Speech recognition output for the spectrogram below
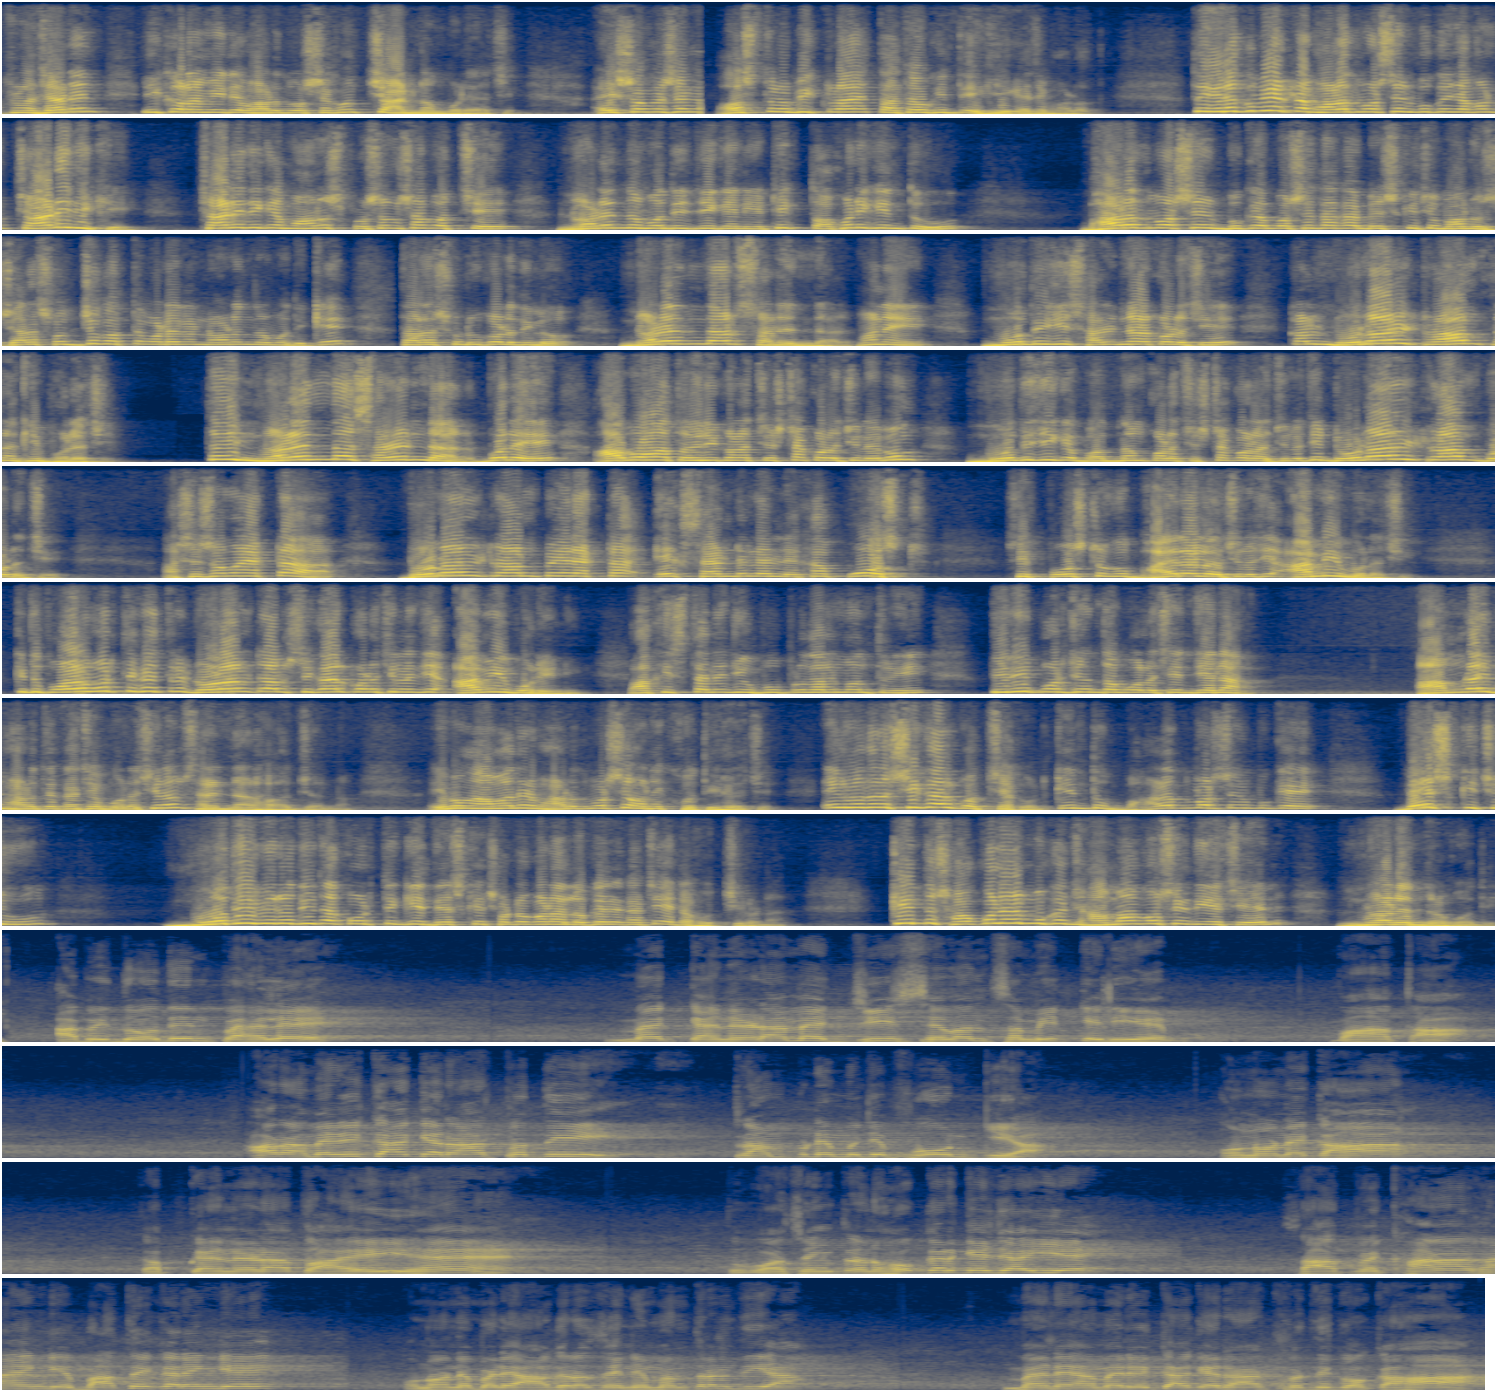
আপনারা জানেন ইকোনমিতে ভারতবর্ষ এখন চার নম্বরে আছে। এর সঙ্গে সঙ্গে অস্ত্র বিক্রয়, তাতেও কিন্তু এগিয়ে গেছে ভারত। তো এরকমই একটা ভারতবর্ষের বুকে যখন চারিদিকে চারিদিকে মানুষ প্রশংসা করছে নরেন্দ্র মোদীজিকে নিয়ে, ঠিক তখনই কিন্তু ভারতবর্ষের বুকে বসে থাকা বেশ কিছু মানুষ, যারা সহ্য করতে পারে না নরেন্দ্র মোদীকে, তারা শুরু করে দিল নরেন্দ্র সারেন্ডার মানে মোদীজি সারেন্ডার করেছে, কারণ ডোনাল্ড ট্রাম্প নাকি বলেছে। তো এই নরেন্দ্র সারেন্ডার বলে আবহাওয়া তৈরি করার চেষ্টা করেছিল এবং মোদিজিকে বদনাম করার চেষ্টা করা হয়েছিল, যে ডোনাল্ড ট্রাম্প বলেছে। আর সে সময় একটা ডোনাল্ড ট্রাম্পের একটা এক্স হ্যান্ডেলের লেখা পোস্ট, সেই পোস্টটা খুব ভাইরাল হয়েছিল যে আমি বলেছি। কিন্তু পরবর্তী ক্ষেত্রে ডোনাল্ড ট্রাম্প স্বীকার করেছিলেন যে আমি বলিনি। পাকিস্তানের যে উপপ্রধানমন্ত্রী, তিনি পর্যন্ত বলেছেন যে না, আমরাই ভারতের কাছে বলেছিলাম স্যারেন্ডার হওয়ার জন্য। এবং আমাদের ভারতবর্ষে অনেক ক্ষতি হয়েছে। এগুলো তারা স্বীকার করছে এখন। কিন্তু ভারতবর্ষের বুকে বেশ কিছু মোদী বিরোধিতা করতে গিয়ে দেশকে ছোট করা লোকের কাছে এটা হচ্ছিল না কিন্তু সকলের মুখে ঝামা ঘষে দিয়েছেন নরেন্দ্র মোদী अभी दो दिन पहले मैं कनाडा में जी सेवन समिट के लिए वहां था और अमेरिका के राष्ट्रपति ट्रंप ने मुझे फोन किया उन्होंने कहा कि अब कनाडा तो आए ही हैं तो वॉशिंगटन होकर के जाइए साथ में खाना खाएँगे, बातें करेंगे। उन्होंने बड़े आग्रह से निमंत्रण दिया। मैंने अमेरिका के राष्ट्रपति को कहा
